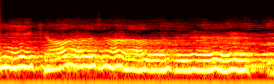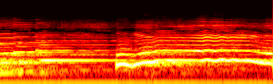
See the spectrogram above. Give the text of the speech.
benlik azaldı. Güzel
